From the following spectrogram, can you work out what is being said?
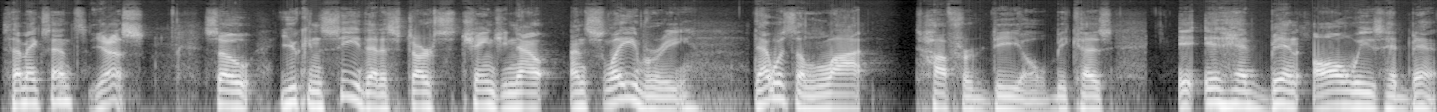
Does that make sense? Yes. So you can see that it starts changing. Now, on slavery, that was a lot tougher deal because it, it had been, always had been.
